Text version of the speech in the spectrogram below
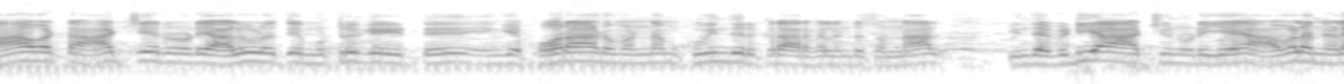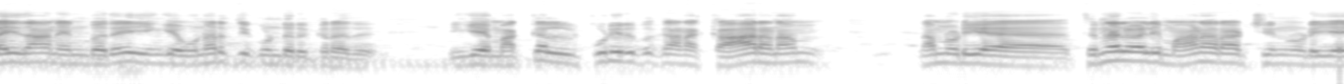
மாவட்ட ஆட்சியருடைய அலுவலகத்தை முற்றுகையிட்டு இங்கே போராடும் வண்ணம் குவிந்திருக்கிறார்கள் என்று சொன்னால் இந்த விடியா ஆட்சியினுடைய அவல நிலைதான் என்பதை இங்கே உணர்த்தி கொண்டிருக்கிறது. இங்கே மக்கள் கூடியிருப்பதற்கான காரணம் நம்முடைய திருநெல்வேலி மாநகராட்சியினுடைய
